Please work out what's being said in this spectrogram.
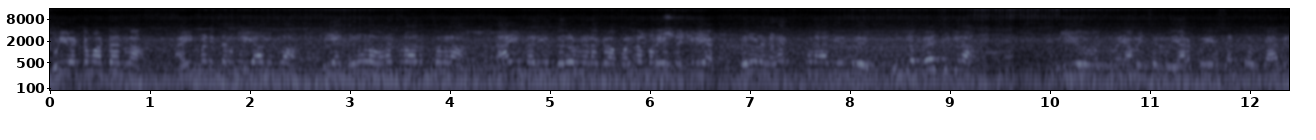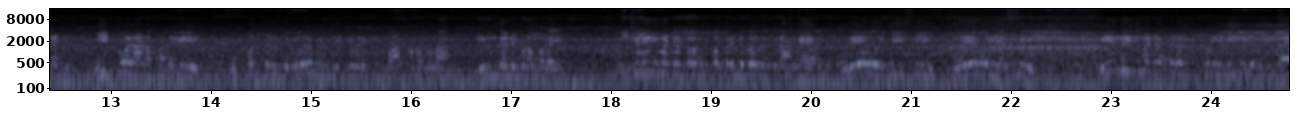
முடி வெட்ட மாட்டேன்லாம் ஐன் பண்ணி தர முடியாதுங்களா நீ என் தெருவில் வரக்கூடாதுன்னு சொல்லலாம். நாயும் நரியும் தெருவில் நடக்கலாம். பள்ளம் பறைய சக்கிரிய தெருவில் நடக்கக்கூடாது என்று இங்கே பேசிக்கிறான். வெளியுறவுத்துறை அமைச்சர்கள் ஏறக்குறைய சென்ட்ரல் கேபினட் ஈக்குவலான பதவி முப்பத்தி ரெண்டு பேரும் இன்றைக்கு வரைக்கும் பார்ப்பனர்கள்? தான் இந்த நிமிடம் வரை. உச்சநீதிமன்றத்தில் முப்பத்தி ரெண்டு பேர் இருக்கிறாங்க. ஒரே ஒரு பிசி ஒரே ஒரு எஸ்சி உயர் நீதிமன்றத்தில் இருக்கக்கூடிய நீதிபதி இல்லை.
